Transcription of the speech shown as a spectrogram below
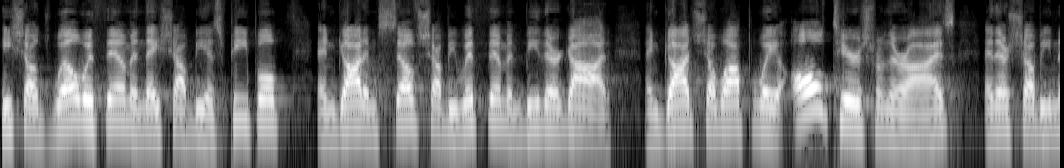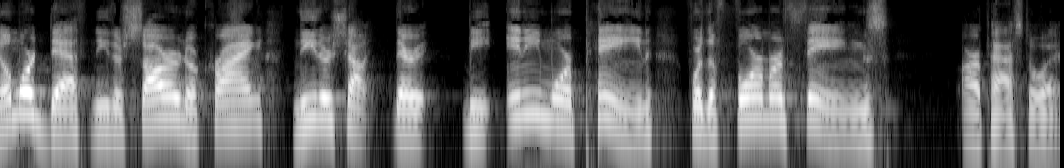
He shall dwell with them, and they shall be his people. And God himself shall be with them and be their God. And God shall wipe away all tears from their eyes, and there shall be no more death, neither sorrow nor crying, neither shall there be any more pain, for the former things are passed away.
